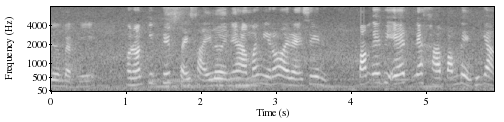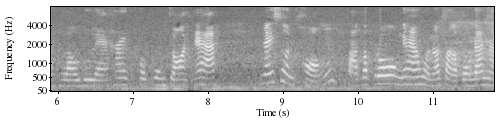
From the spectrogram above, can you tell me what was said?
เดิมๆแบบนี้หัวน็อตกริบๆใสๆเลยนะคะไม่มีร่องรอยแรงสิ้นปั๊ม ABS นะคะปั๊มเบรกทุกอย่างเราดูแลให้ครบวงจรนะคะในส่วนของฝากระโปรงนะคะหัวน็อตฝากระโปรงด้านใน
